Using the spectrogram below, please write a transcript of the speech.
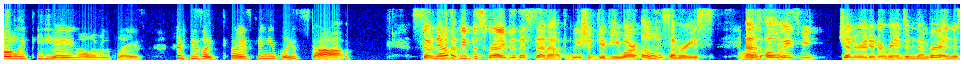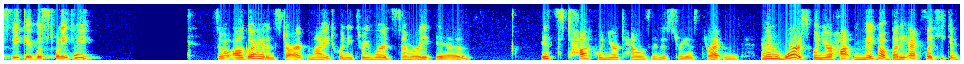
totally PDAing all over the place. And he's like, guys, can you please stop? So now that we've described the setup, we should give you our own summaries. Oh, As always, true. we generated a random number, and this week it was 23. So I'll go ahead and start. My 23 word summary is It's tough when your town's industry is threatened, and worse when your hot makeup buddy acts like he can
